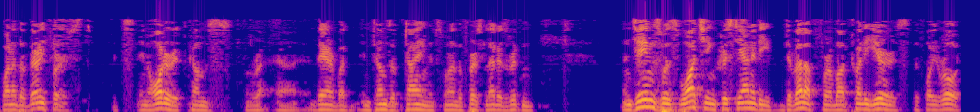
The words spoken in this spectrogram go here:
One of the very first. It's in order it comes uh, there, but in terms of time, it's one of the first letters written. And James was watching Christianity develop for about 20 years before he wrote.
